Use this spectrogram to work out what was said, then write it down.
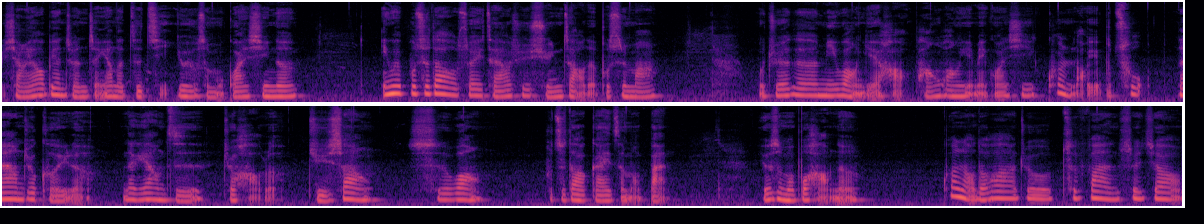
想要变成怎样的自己又有什么关系呢？因为不知道，所以才要去寻找的，不是吗？我觉得迷惘也好，彷徨也没关系，困扰也不错，那样就可以了，那个样子就好了。沮丧、失望，不知道该怎么办。 有什么不好呢？困扰的话，就吃饭、睡觉，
